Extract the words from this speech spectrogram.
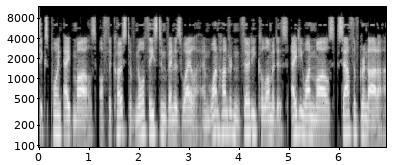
(6.8 miles) off the coast of northeastern Venezuela and 130 kilometers (81 miles) south of Grenada.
